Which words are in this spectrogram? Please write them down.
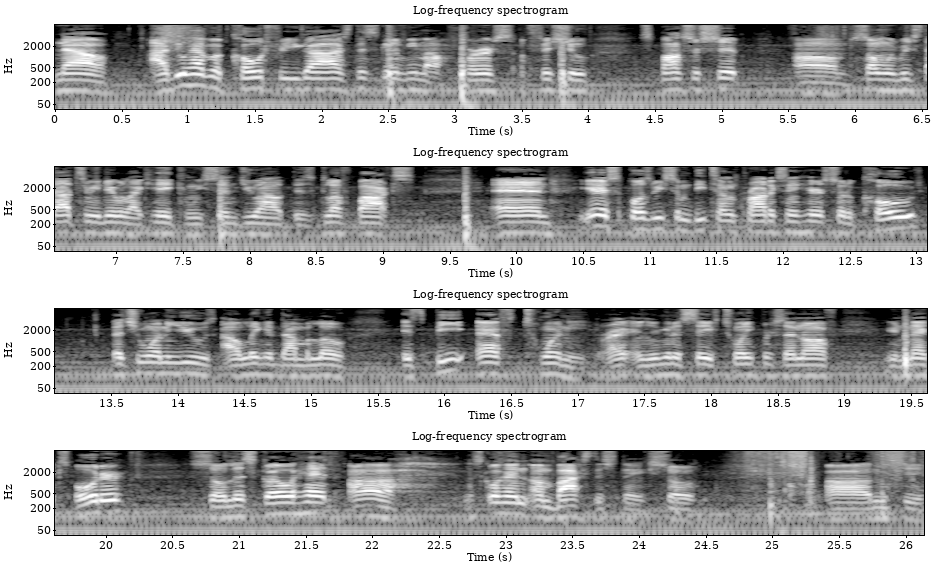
Now I do have a code for you guys. This is gonna be my first official sponsorship. Um, someone reached out to me, they were like, hey, can we send you out this glove box? And yeah, it's supposed to be some detailing products in here. So the code that you want to use, I'll link it down below it's BF20, right? And you're gonna save 20% off your next order. So let's go ahead, uh, let's go ahead and unbox this thing. So, uh, let me see.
